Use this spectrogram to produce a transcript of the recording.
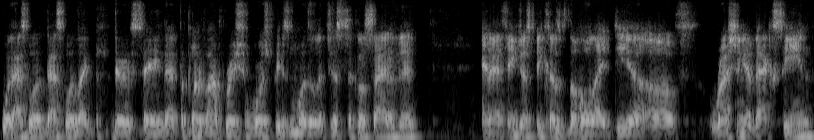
well, that's what that's what like they're saying that the point of Operation Warp Speed is more the logistical side of it. And I think just because of the whole idea of rushing a vaccine,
